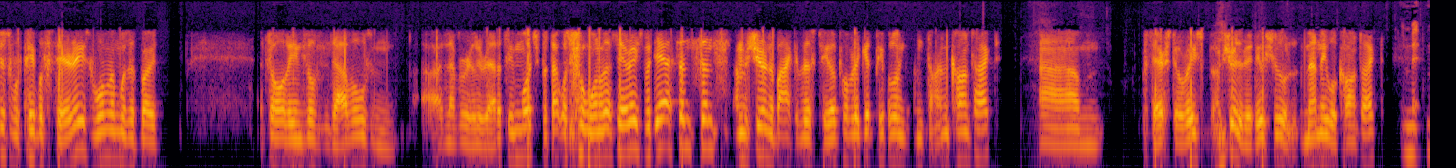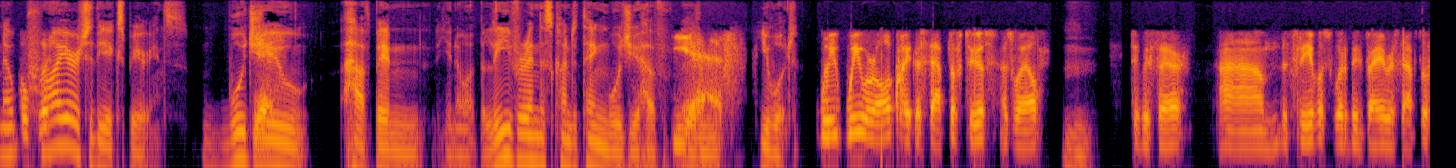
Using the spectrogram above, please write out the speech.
just with people's theories. One of them was about it's all angels and devils, and I never really read it too much, but that was one of the theories. But yeah, since since I'm sure in the back of this too, I'll probably get people in, in, in contact um, with their stories. I'm sure the radio show many will contact. Now, hopefully. prior to the experience, would yeah. you have been, you know, a believer in this kind of thing? Would you have? Yes, you would we we were all quite receptive to it as well. Mm. To be fair, um, the three of us would have been very receptive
